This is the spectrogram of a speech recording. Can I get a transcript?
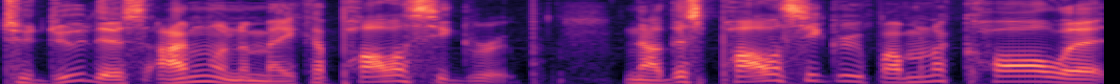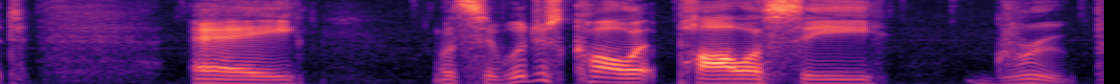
to do this, I'm going to make a policy group. Now this policy group, I'm going to call it a, let's see, we'll just call it policy group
